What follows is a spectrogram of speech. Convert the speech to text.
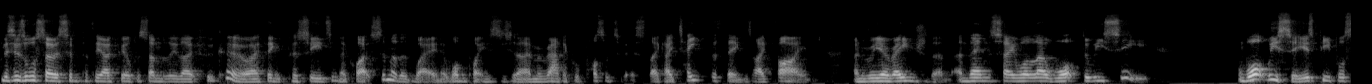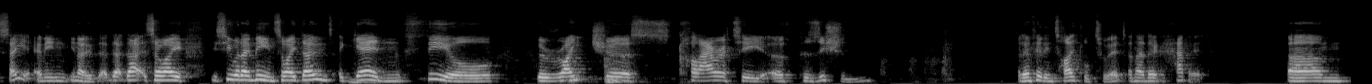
this is also a sympathy I feel for somebody like Foucault, who I think proceeds in a quite similar way. And at one point, he says, I'm a radical positivist. Like, I take the things I find and rearrange them and then say, well, uh, what do we see? What we see is people say it. I mean, you know, that, that, so I, you see what I mean? So I don't, again, feel the righteous clarity of position. I don't feel entitled to it and I don't have it. Um,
